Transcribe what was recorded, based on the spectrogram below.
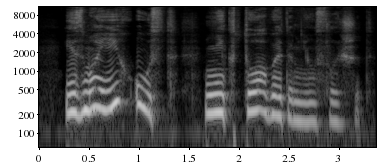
— «из моих уст никто об этом не услышит».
